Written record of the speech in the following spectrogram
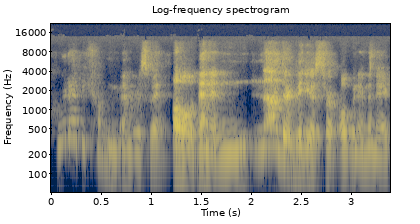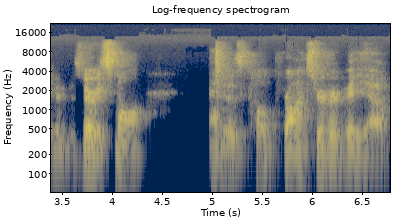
who did I become members with? Oh, then another video store opened in the neighborhood. It was very small, and it was called Bronx River Video.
